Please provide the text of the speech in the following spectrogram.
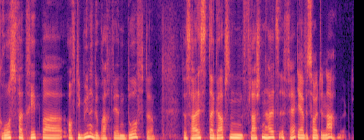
groß vertretbar auf die Bühne gebracht werden durfte. Das heißt, da gab es einen Flaschenhalseffekt. Der bis heute nachwirkt.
